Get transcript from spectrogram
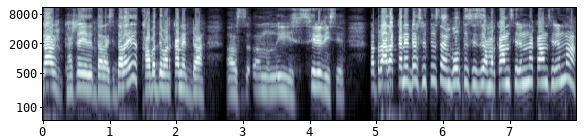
ঘাস ঘাসে দাঁড়াইছে। দাঁড়াই খাবার দিয়ে আমার স- উম, ই ছিঁড়ে নিছে। তারপরে আর এক কানের ডা ছিঁড়তেছে আমি বলতেছি যে আমার কান ছিঁড়েন না কান ছিঁড়েন না।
